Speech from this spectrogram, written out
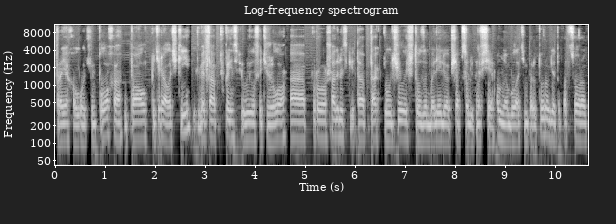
проехал очень плохо, упал, потерял очки. Этап, в принципе, выявился тяжело. А про Шадринский этап так получилось, что заболели вообще абсолютно все. У меня была температура где-то под 40.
